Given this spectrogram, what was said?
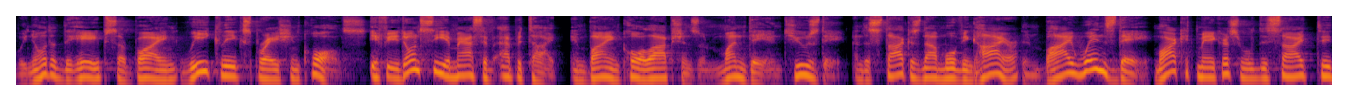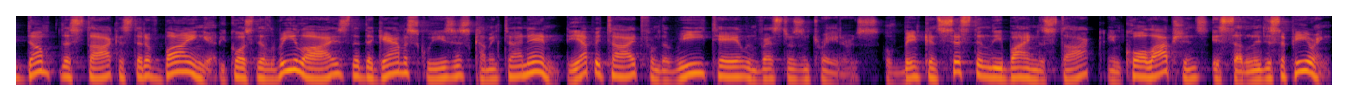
We know that the apes are buying weekly expiration calls. If you don't see a massive appetite in buying call options on Monday and Tuesday, and the stock is now moving higher, then by Wednesday, market makers will decide to dump the stock instead of buying it because they'll realize that the gamma squeeze is coming to an end. The appetite from the retail investors and traders who've been consistently buying the stock in call options is suddenly disappearing.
